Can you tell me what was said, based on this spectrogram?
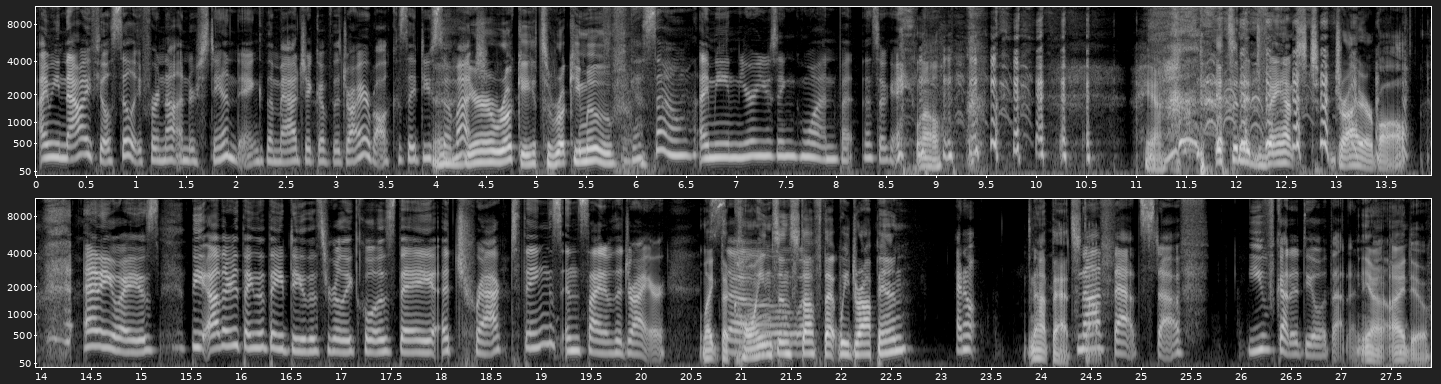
I mean, now I feel silly for not understanding the magic of the dryer ball because they do so eh, much. You're a rookie. It's a rookie move. I guess so. I mean, you're using one, but that's okay. Well, yeah. It's an advanced dryer ball. Anyways, the other thing that they do that's really cool is they attract things inside of the dryer. Like the coins and stuff that we drop in? I don't. Not that stuff. Not that stuff. You've got to deal with that. Your Yeah. I do.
